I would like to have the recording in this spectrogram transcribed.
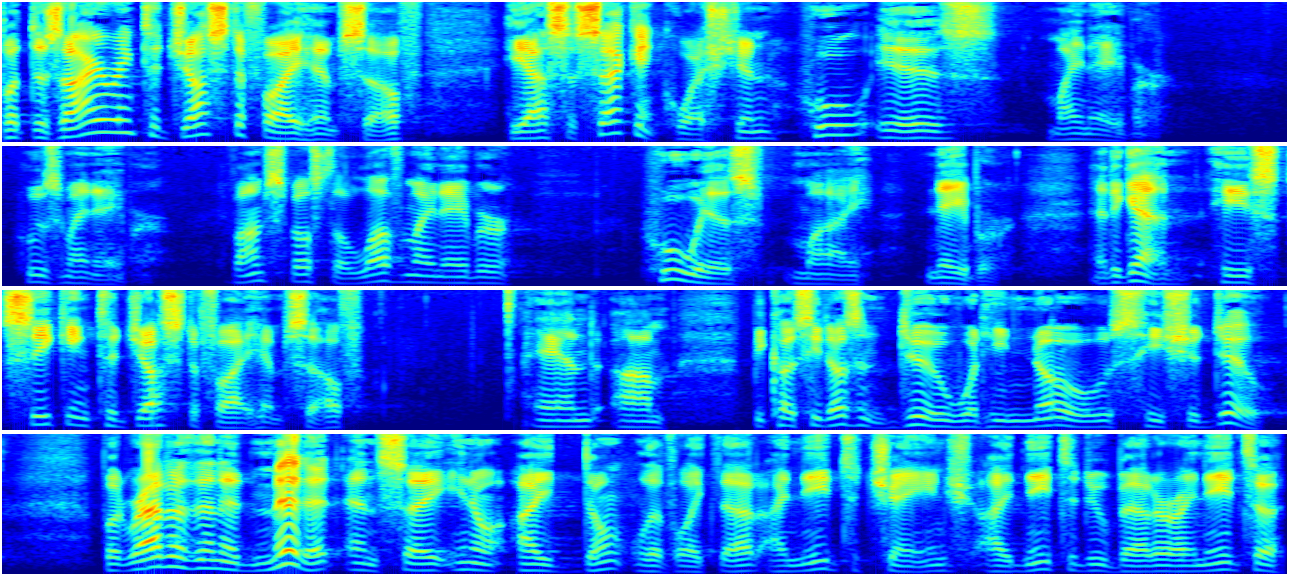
But desiring to justify himself, he asks a second question Who is my neighbor? Who's my neighbor? If I'm supposed to love my neighbor, who is my neighbor? And again, he's seeking to justify himself, and um, because he doesn't do what he knows he should do. But rather than admit it and say, you know, I don't live like that, I need to change, I need to do better, I need to,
